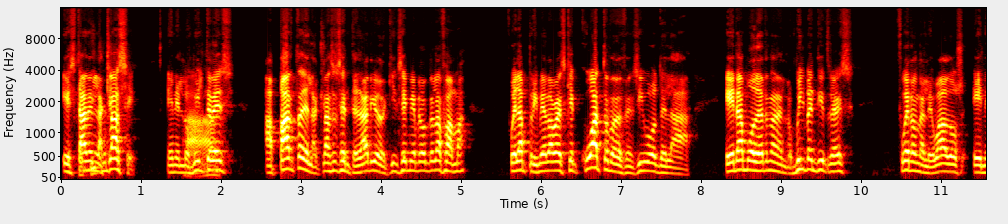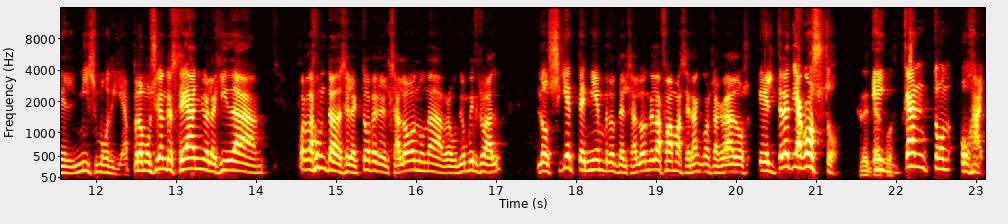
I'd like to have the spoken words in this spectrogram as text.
están en la clase. En el 2003, ah. Aparte de la clase centenario de 15 miembros de la fama, fue la primera vez que cuatro defensivos de la era moderna en el 2023 fueron elevados en el mismo día. Promoción de este año elegida por la Junta de Selectores del Salón, una reunión virtual. Los siete miembros del Salón de la Fama serán consagrados el 3 de agosto, en Canton, Ohio.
